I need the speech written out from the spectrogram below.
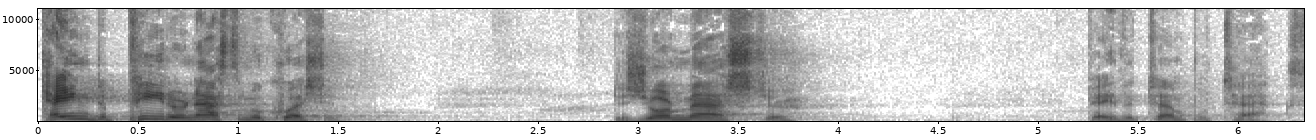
came to Peter and asked him a question Does your master pay the temple tax?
